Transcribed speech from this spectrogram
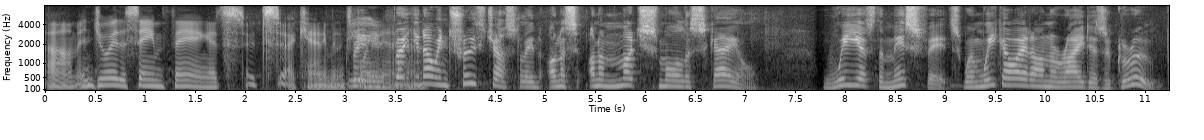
Um, enjoy the same thing. It's it's I can't even explain But, it. but you know, in truth, Jocelyn, on a, s- on a much smaller scale, we as the Misfits, when we go out on a ride as a group,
